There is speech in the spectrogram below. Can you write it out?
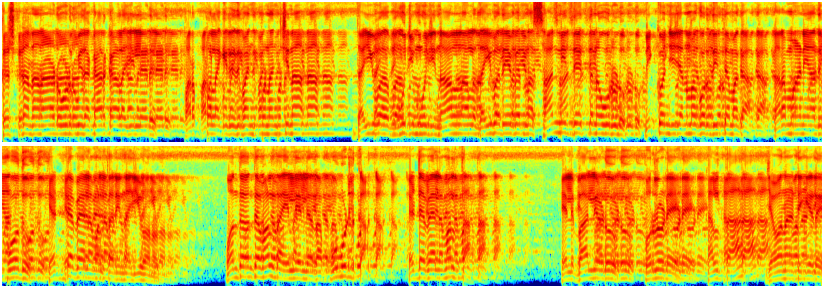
ಕೃಷ್ಣನ ನಾಡು ಉಡುಪಿದ ಕಾರ್ಕಳ ಜಿಲ್ಲೆ ಪರ್ಪಲಗಿರಿ ಪಂಚಪಣಂಚಿನ ದೈವ ಮೂಜಿ ಮೂಜಿ ನಾಲ್ ನಾಲ್ ದೈವ ದೇವರನ ಸಾನ್ನಿಧ್ಯ ಎತ್ತನ ಉರುಡು. ನಿಕ್ಕೊಂಜಿ ಜನ್ಮ ಕೊರದಿತ್ತೆ ಮಗ. ನರಮಾಣಿ ಆದಿ ಹೋದು ಎಡ್ಡ ಬೇಲೆ ಮಲ್ತ ನಿನ್ನ ಜೀವನ ಒಂತೆ ಒಂತೆ ಮಲ್ತ ಇಲ್ಲ ಇಲ್ಲ ಪೂ ಬಿಡ್ಕ. ಎಡ್ಡ ಬೇಲೆ ಮಲ್ತ. ಎಲ್ಲಿ ಬಾಲ್ಯಡು ಪೊರ್ಲುಡೆ, ಕಲ್ತ ಜವನಾಟಿಗೆಡೆ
